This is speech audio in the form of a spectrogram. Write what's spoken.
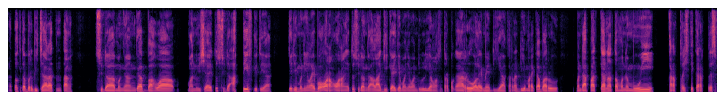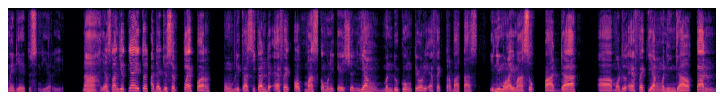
Atau kita berbicara tentang sudah menganggap bahwa manusia itu sudah aktif gitu ya. Jadi menilai bahwa orang-orang itu sudah nggak lagi kayak zaman-zaman dulu yang langsung terpengaruh oleh media karena dia mereka baru mendapatkan atau menemui karakteristik-karakteristik media itu sendiri. Nah, yang selanjutnya itu ada Joseph Klepper mempublikasikan The Effect of Mass Communication yang mendukung teori efek terbatas. Ini mulai masuk pada uh, model efek yang meninggalkan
